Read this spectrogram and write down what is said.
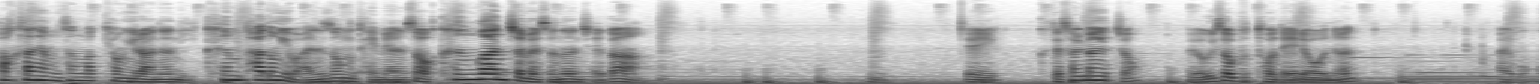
확산형 삼각형이라는 이 큰 파동이 완성되면서 큰 관점에서는 제가 음, 예, 그때 설명했죠? 여기서부터 내려오는 아이고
